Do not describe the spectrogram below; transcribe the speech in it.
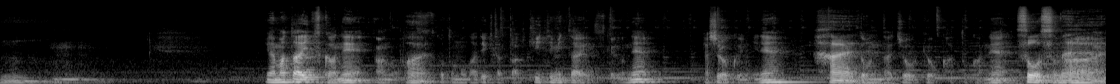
うん。いやまたいつかねあの、はい子供ができたとは聞いてみたいですけどね八代君にねはいど。んな状況かとかね、そうですね。は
